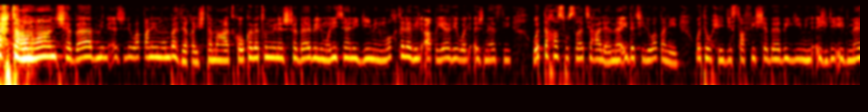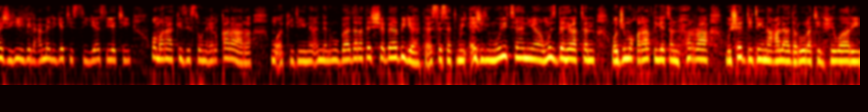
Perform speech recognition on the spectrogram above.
تحت عنوان شباب من أجل وطن منبثق اجتمعت كوكبة من الشباب الموريتاني من مختلف الأطياف والأجناس والتخصصات على مائدة الوطن وتوحيد الصف الشبابي من أجل إدماجه في العملية السياسية ومراكز صنع القرار. مؤكدين أن المبادرة الشبابية تأسست من أجل موريتانيا مزدهرة وديمقراطية حرة مشددين على ضرورة الحوار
